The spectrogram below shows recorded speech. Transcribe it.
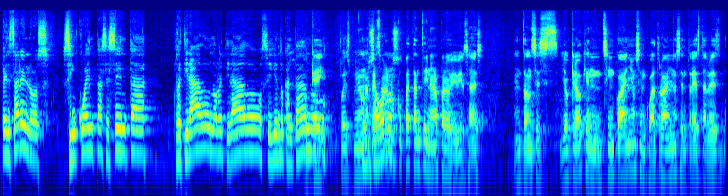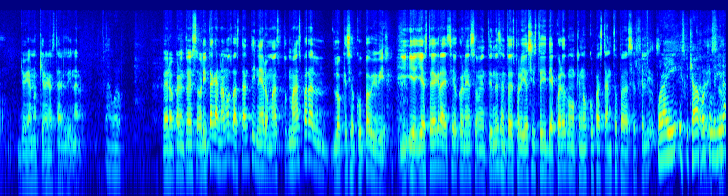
pensar en los 50, 60, retirado, no retirado, siguiendo cantando. Ok, pues mira, una tus persona ahorros. no ocupa tanto dinero para vivir, ¿sabes? Entonces, yo creo que en cinco años, en cuatro años, en tres, tal vez yo ya no quiera gastar el dinero. Ah, huevo. Pero, pero entonces, ahorita ganamos bastante dinero, más, más para lo que se ocupa vivir. Y, y- y estoy agradecido con eso, ¿me entiendes? Entonces, pero yo sí estoy de acuerdo como que no ocupas tanto para ser feliz. Por ahí escuchaba a Jorge Medina.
